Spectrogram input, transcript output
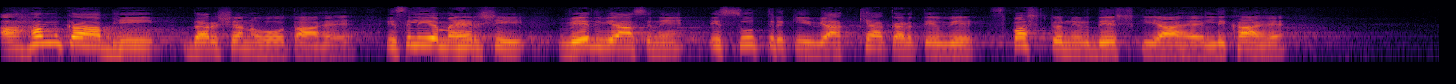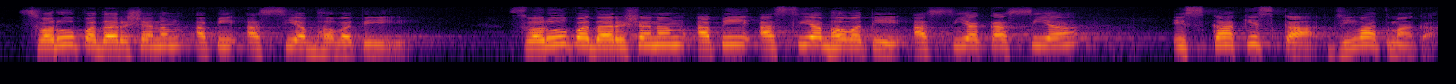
अहम का भी दर्शन होता है। इसलिए महर्षि वेदव्यास ने इस सूत्र की व्याख्या करते हुए स्पष्ट निर्देश किया है, लिखा है, स्वरूप दर्शनम अपि अस्य भवति। स्वरूप दर्शनम अपि अस्य भवति। अस्य कस्य इसका किसका? जीवात्मा का।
